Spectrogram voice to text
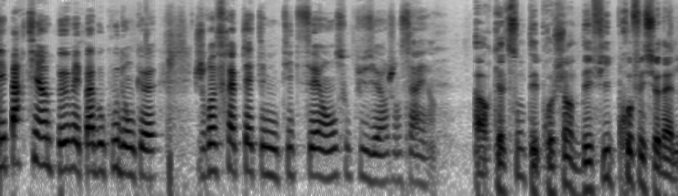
est parti un peu, mais pas beaucoup. Donc euh, je referai peut-être une petite séance ou plusieurs, j'en sais rien. Alors, quels sont tes prochains défis professionnels?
